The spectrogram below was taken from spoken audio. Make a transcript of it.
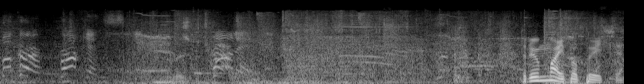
Booker, rockets. Found it. Тримай попиці.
